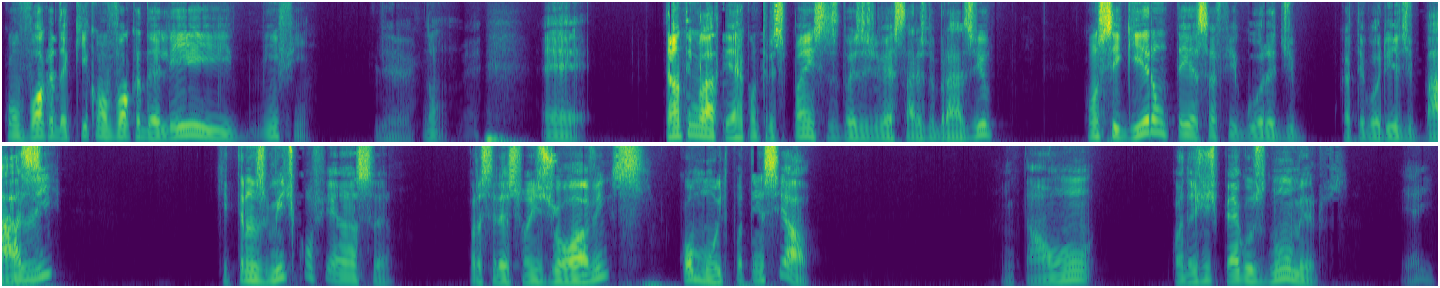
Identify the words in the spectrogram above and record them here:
convoca daqui, convoca dali, enfim. É. Não, é, tanto Inglaterra contra Espanha, esses dois adversários do Brasil, conseguiram ter essa figura de categoria de base que transmite confiança para seleções jovens com muito potencial. Então, quando a gente pega os números, e aí,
